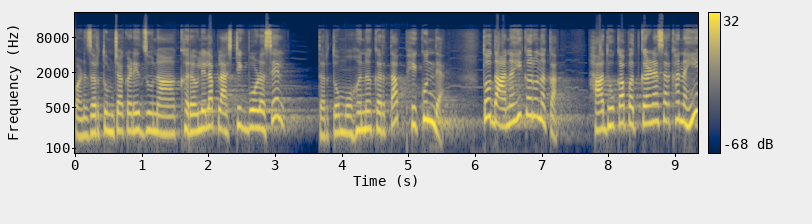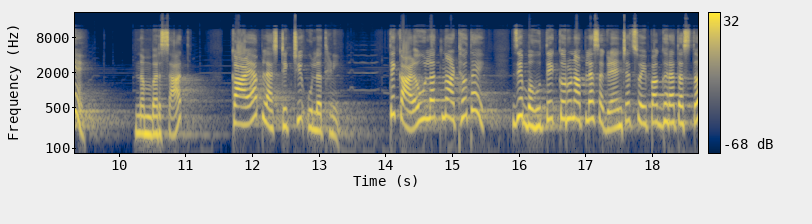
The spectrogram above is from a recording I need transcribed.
पण जर तुमच्याकडे जुना खरवलेला प्लास्टिक बोर्ड असेल तर तो मोह न करता फेकून द्या. तो दानही करू नका. हा धोका पत्करण्यासारखा नाही आहे नंबर सात काळ्या प्लास्टिकची उलथणी. ते काळं उलथणं आहे जे बहुतेक करून आपल्या सगळ्यांच्याच स्वयंपाकघरात असतं?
